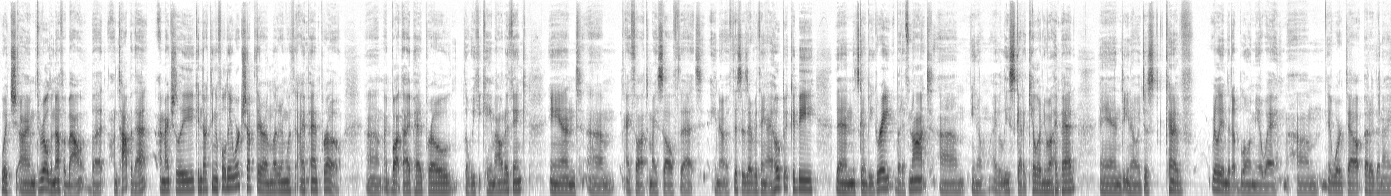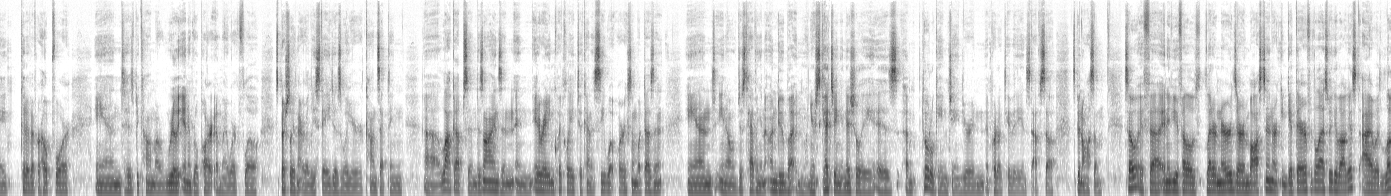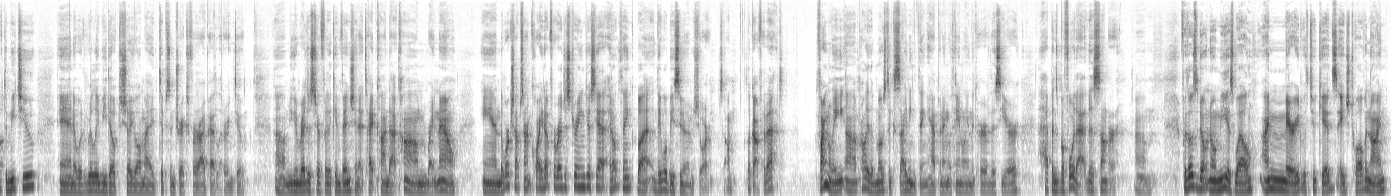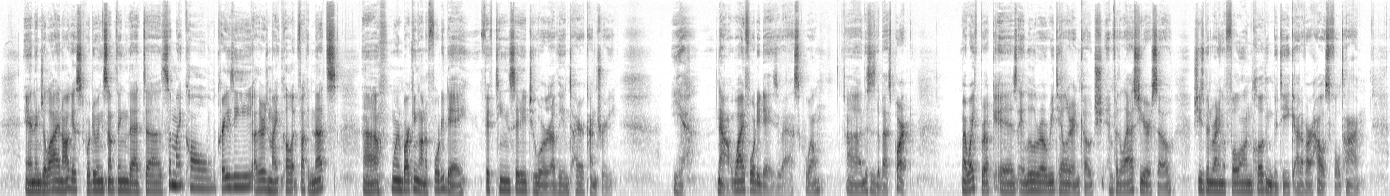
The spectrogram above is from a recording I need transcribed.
which I'm thrilled enough about. But on top of that, I'm actually conducting a full day workshop there on lettering with the iPad Pro. Um, I bought the iPad Pro the week it came out, I think, and um, I thought to myself that you know if this is everything I hope it could be, then it's going to be great. But if not, um, you know I've at least got a killer new iPad, and you know it just kind of really ended up blowing me away. Um, it worked out better than I could have ever hoped for and has become a really integral part of my workflow, especially in the early stages where you're concepting uh, lockups and designs and, and iterating quickly to kind of see what works and what doesn't. And, you know, just having an undo button when you're sketching initially is a total game changer in productivity and stuff. So it's been awesome. So if uh, any of you fellow letter nerds are in Boston or can get there for the last week of August, I would love to meet you and it would really be dope to show you all my tips and tricks for iPad lettering too. Um, you can register for the convention at typecon.com right now, and the workshops aren't quite up for registering just yet, I don't think, but they will be soon, I'm sure. So look out for that. Finally, uh, probably the most exciting thing happening with handling the curve this year happens before that, this summer. Um, for those who don't know me as well, I'm married with two kids, age 12 and 9. And in July and August, we're doing something that uh, some might call crazy, others might call it fucking nuts. Uh, we're embarking on a 40 day, 15 city tour of the entire country. Yeah. Now, why 40 days, you ask? Well, uh, this is the best part. My wife, Brooke, is a LuLaRoe retailer and coach, and for the last year or so, she's been running a full on clothing boutique out of our house full time.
